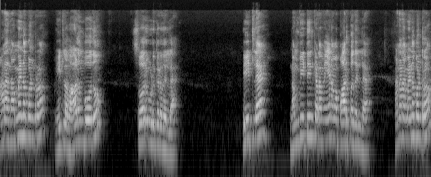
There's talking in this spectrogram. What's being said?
ஆனால் நம்ம என்ன பண்ணுறோம் வீட்டில் வாழும்போதும் சோறு கொடுக்கறதில்ல. வீட்டில் நம் வீட்டின் கடமையை நம்ம பார்ப்பதில்லை. ஆனால் நம்ம என்ன பண்ணுறோம்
